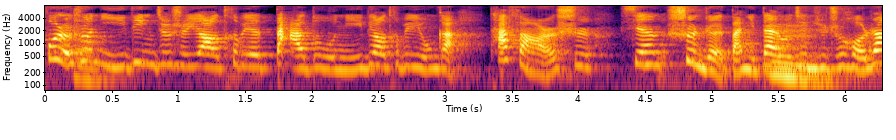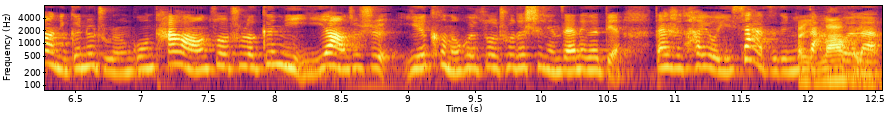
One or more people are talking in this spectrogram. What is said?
或者说你一定就是要特别大度，你一定要特别勇敢。他反而是先顺着把你带入进去之后，让你跟着主人公，他好像做出了跟你一样，就是也可能会做出的事情在那个点，但是他又一下子给你打回来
